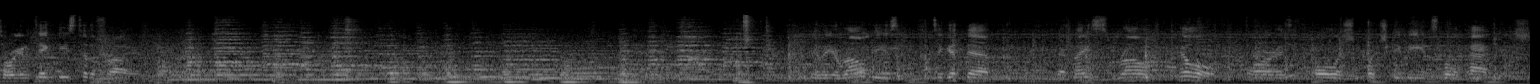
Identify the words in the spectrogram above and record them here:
So we're going to take these to the fryer. You know, you round these to get that, that nice round pillow, or as in Polish, paczki means little package.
